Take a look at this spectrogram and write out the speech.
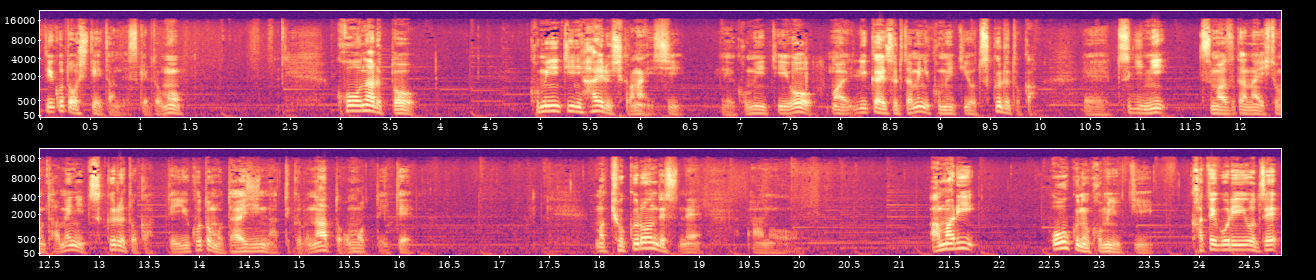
っていうことをしていたんですけれどもこうなるとコミュニティに入るしかないしコミュニティをまあ理解するためにコミュニティを作るとか、えー、次につまずかない人のために作るとかっていうことも大事になってくるなと思っていて、まあ、極論ですねあのあまり多くのコミュニティカテゴリーをぜ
